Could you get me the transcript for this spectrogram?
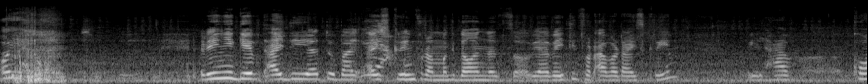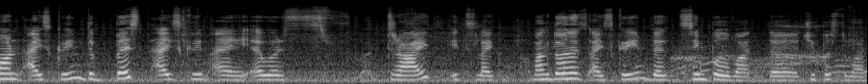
Oh yeah. Rini gave idea to buy ice cream from McDonald's, so we are waiting for our ice cream. We'll have corn ice cream, the best ice cream I ever tried. It's like McDonald's ice cream, the simple one, the cheapest one.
